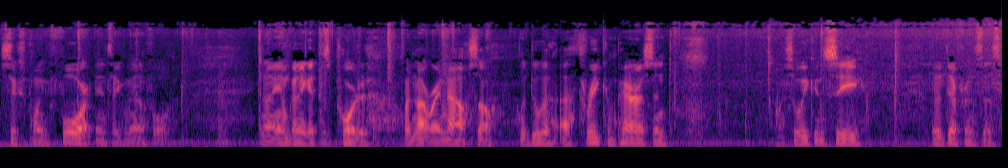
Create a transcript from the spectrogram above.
6.4 intake manifold. And I am gonna get this ported, but not right now. So we'll do a, a three comparison so we can see the differences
